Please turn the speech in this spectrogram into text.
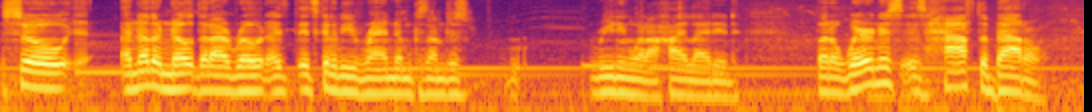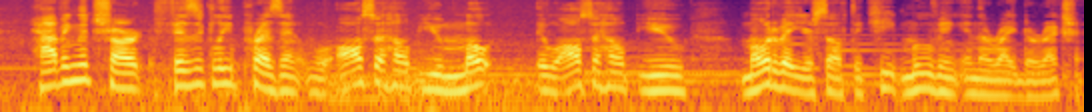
so another note that I wrote, it's going to be random because I'm just reading what I highlighted. But awareness is half the battle. Having the chart physically present will also help you mo- it will also help you motivate yourself to keep moving in the right direction.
